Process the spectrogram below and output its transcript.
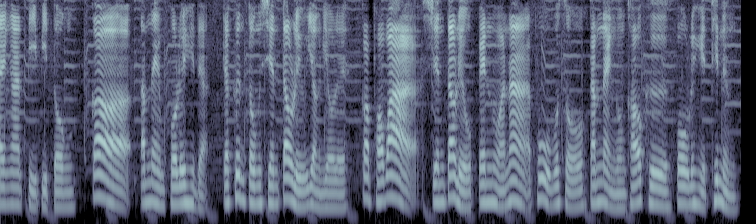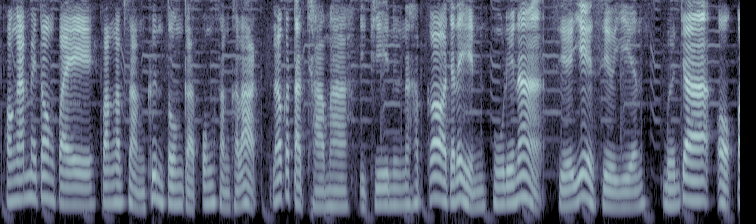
รายงานปีปีตรง ก็ตำแหน่งโปรลิฮิตอะ จะขึ้นตรงเชียนเต้าหลิวอย่างเดียวเลย ก็เพราะว่าเชียนเต้าหลิวเป็นหัวหน้าผู้อาวุโสตำแหน่งของเขาคือโปริหิตที่หนึ่งเพราะงั้นไม่ต้องไปฟังคำสั่งขึ้นตรงกับองค์สังฆราช แล้วก็ตัดฉากมาอีกทีหนึ่งนะครับ ก็จะได้เห็นฮูเรนาเสียเย่เสียวเยียนเหมือนจะออกไป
